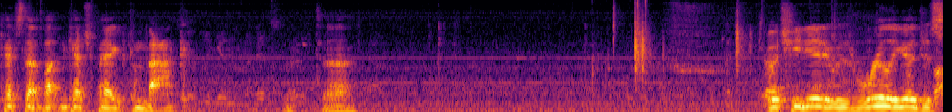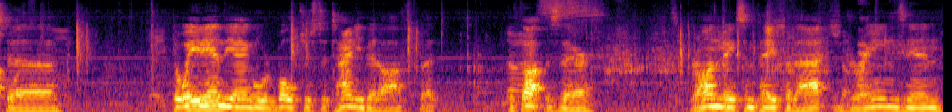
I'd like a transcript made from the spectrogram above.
catch that button, catch peg, come back. Uh, which he did. It was really good. Just uh, the weight and the angle were both just a tiny bit off, but the thought was there. Ron makes him pay for that. Drains in.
